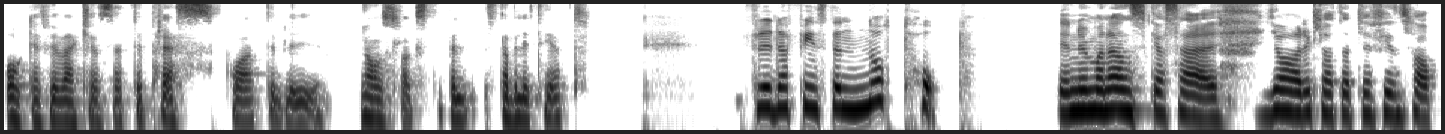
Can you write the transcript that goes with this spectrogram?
och att vi verkligen sätter press på att det blir någon slags stabilitet. Frida, finns det något hopp? Det är nu man önskar så här, ja det är klart att det finns hopp,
